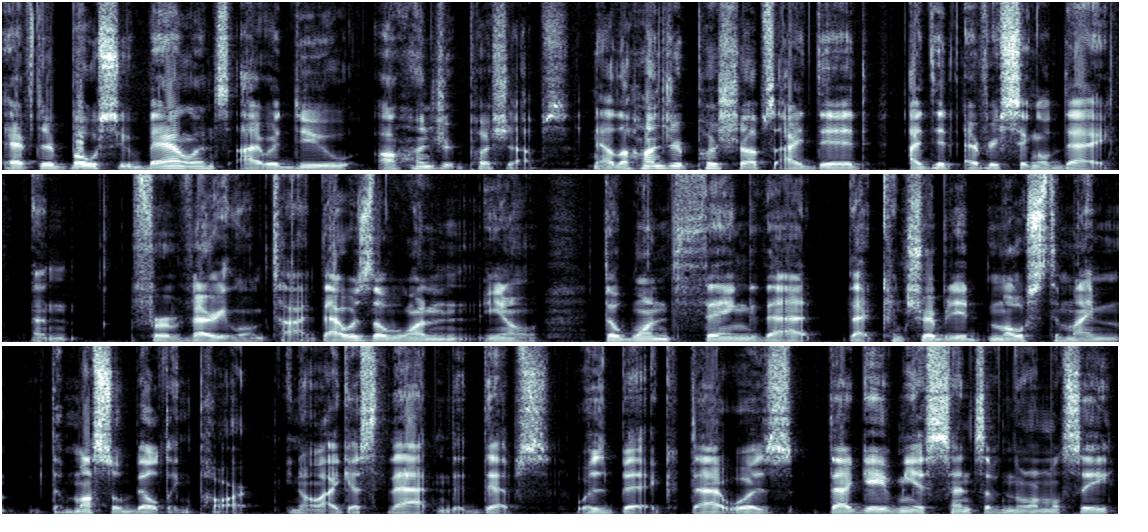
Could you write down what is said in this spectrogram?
after Bosu balance, I would do hundred push-ups. Now the hundred push-ups I did, I did every single day and for a very long time. That was the one, you know, the one thing that that contributed most to my the muscle building part. You know, I guess that and the dips was big. That was that gave me a sense of normalcy.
